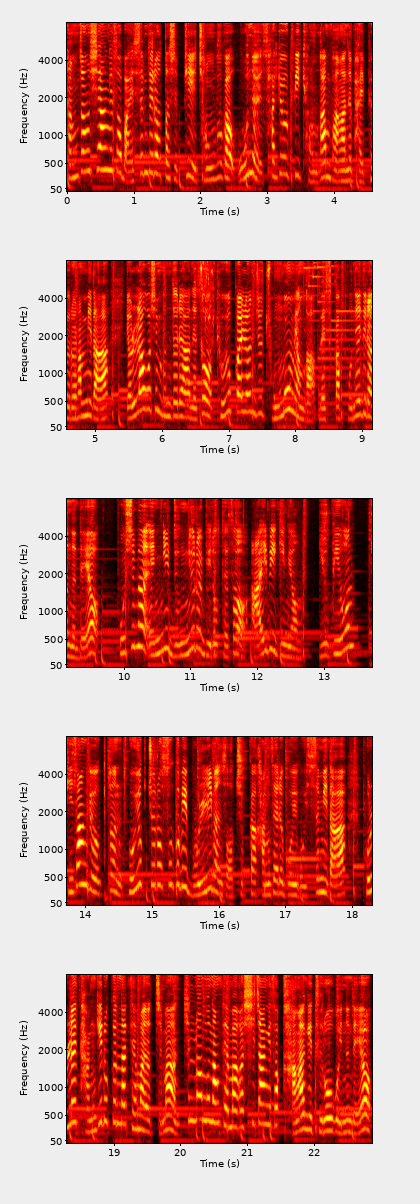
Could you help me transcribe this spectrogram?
장정 시황에서 말씀드렸다시피 정부가 오늘 사교육비 경감 방안을 발표를 합니다. 연락 오신 분들에 한해서 교육 관련주 종목명과 매수가 보내드렸는데요. 보시면 앤니 능률을 비롯해서 아이비 기명, 유비온, 비상교육 등 교육주로 수급이 몰리면서 주가 강세를 보이고 있습니다. 본래 단기로 끝날 테마였지만 킬러 문항 테마가 시장에서 강하게 들어오고 있는데요.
